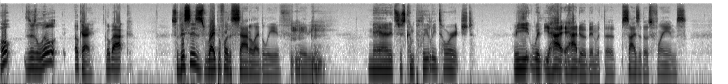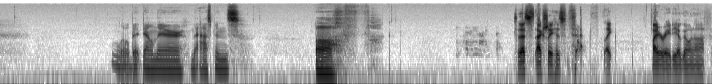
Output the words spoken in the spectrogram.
Oh, there's a little. Okay, go back. So this is right before the saddle, I believe. Maybe. Man, it's just completely torched. I mean, you, with you had it had to have been with the size of those flames. A little bit down there, in the aspens. Oh, fuck. So that's actually his like fire radio going off.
